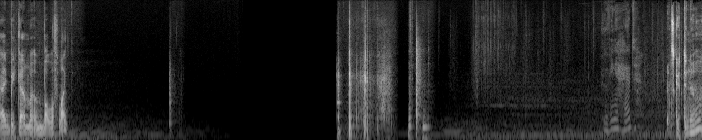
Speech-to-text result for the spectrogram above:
I become a ball of light. Moving ahead. It's good to know.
